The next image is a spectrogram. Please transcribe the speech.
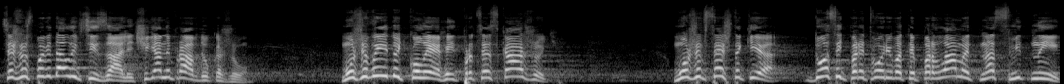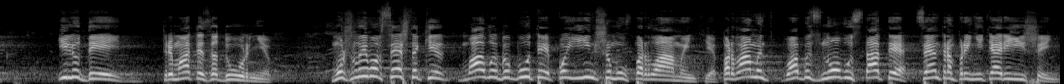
Це ж розповідали в цій залі, чи я неправду кажу? Може, вийдуть колеги і про це скажуть? Може, все ж таки досить перетворювати парламент на смітник і людей тримати за дурнів? Можливо, все ж таки мало би бути по-іншому в парламенті. Парламент мав би знову стати центром прийняття рішень.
